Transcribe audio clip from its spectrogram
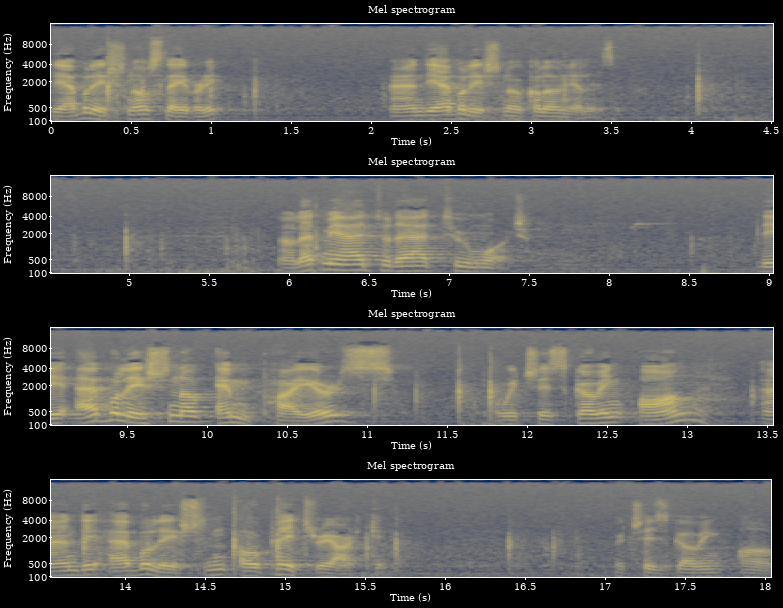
the abolition of slavery and the abolition of colonialism. Now, let me add to that two more. The abolition of empires, which is going on, and the abolition of patriarchy, which is going on.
